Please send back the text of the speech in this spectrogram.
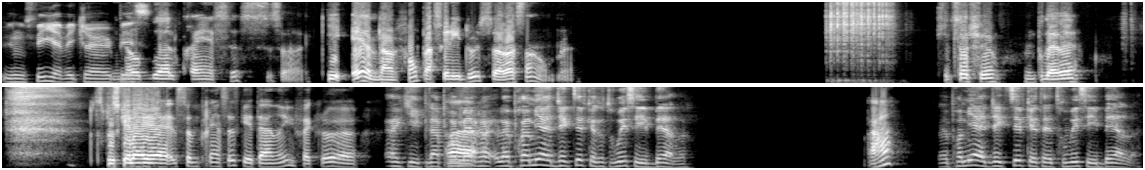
une fille avec un Une autre belle princesse, c'est ça. Qui est elle, dans le fond, parce que les deux se ressemblent. C'est ça le film, pour de vrai. C'est parce que là, c'est une princesse qui est tannée, fait que là. euh, Ok, puis la première, le premier adjectif que t'as trouvé, c'est belle. Hein? Le premier adjectif que t'as trouvé, c'est belle.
